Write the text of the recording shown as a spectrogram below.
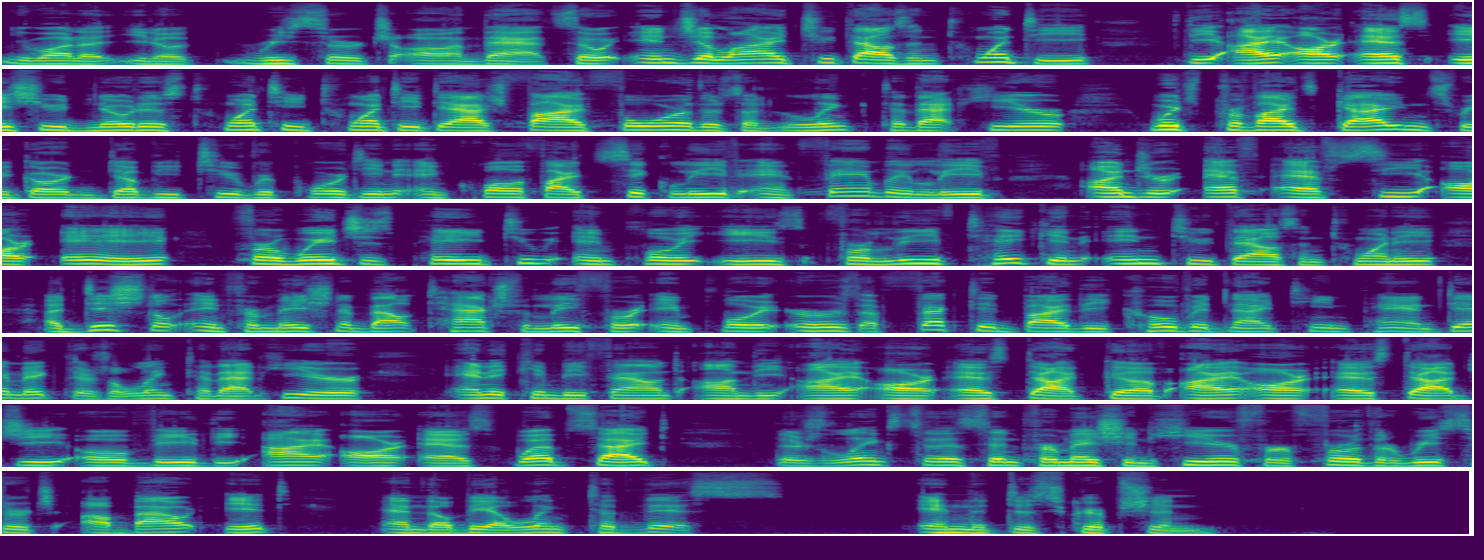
you want to, you know, research on that. So in July 2020, the IRS issued Notice 2020-54. There's a link to that here, which provides guidance regarding W-2 reporting and qualified sick leave and family leave under FFCRA for wages paid to employees for leave taken in 2020. Additional information about tax relief for employers affected by the COVID 19 pandemic. There's a link to that here, and it can be found on the IRS.gov, IRS.gov, the IRS website. There's links to this information here for further research about it, and there'll be a link to this in the description.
